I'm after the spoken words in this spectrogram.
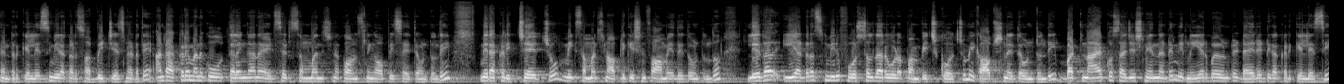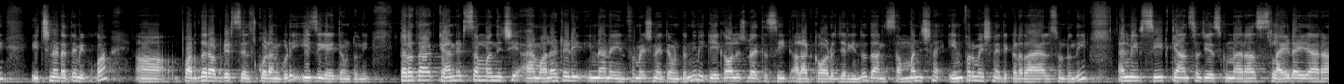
సెంటర్కి వెళ్ళేసి మీరు అక్కడ సబ్మిట్ చేసినట్టయితే అంటే అక్కడే మనకు తెలంగాణ ఎడ్సెట్ సంబంధించిన కౌన్సిలింగ్ ఆఫీస్ అయితే ఉంటుంది. మీరు అక్కడ ఇచ్చేయచ్చు. మీకు సంబంధించిన అప్లికేషన్ ఫామ్ ఏదైతే ఉంటుందో లేదా ఈ అడ్రస్ మీరు పోస్టల్ ద్వారా కూడా పంపించుకోవచ్చు. మీకు ఆప్షన్ అయితే ఉంటుంది. బట్ నా యొక్క సజెషన్ ఏంటంటే మీరు నియర్ బై ఉంటే డైరెక్ట్గా అక్కడికి వెళ్ళేసి ఇచ్చినట్టయితే మీకు ఒక ఫర్దర్ అప్డేట్స్ తెలుసుకోవడానికి కూడా ఈజీగా అయితే ఉంటుంది. తర్వాత క్యాండిడేట్ సంబంధించి ఐఎమ్ అలాటెడ్ ఇన్ అనే ఇన్ఫర్మేషన్ అయితే ఉంటుంది. మీకు ఏ కాలేజ్లో అయితే సీట్ అలాట్ కావడం జరిగిందో దానికి సంబంధించిన ఇన్ఫర్మేషన్ అయితే ఇక్కడ రాయాల్సి ఉంటుంది. అండ్ మీరు సీట్ క్యాన్సిల్ చేసుకున్నారా స్లైడ్ అయ్యారా?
